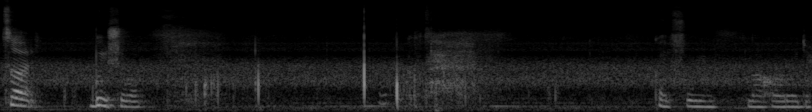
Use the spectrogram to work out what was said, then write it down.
Цар Бишева. Кайфую на городі.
